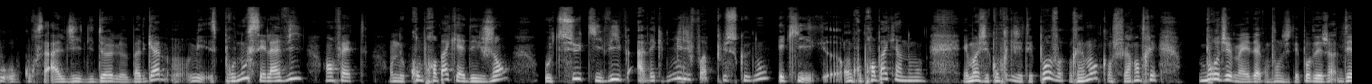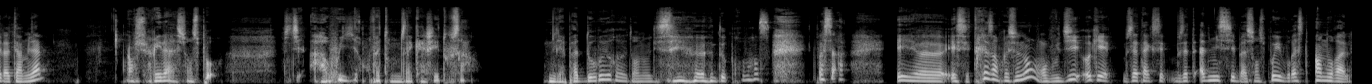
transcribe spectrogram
aux, courses à Aldi, Lidl, bas de gamme. Mais pour nous, c'est la vie en fait. On ne comprend pas qu'il y a des gens au-dessus qui vivent avec mille fois plus que nous et qui on comprend pas qu'il y a un monde. Et moi, j'ai compris que j'étais pauvre vraiment quand je suis rentré. Bourdieu m'a aidé à comprendre que j'étais pauvre déjà dès la terminale. Alors je suis arrivé à Sciences Po. Je me suis dit, ah oui, en fait, on nous a caché tout ça. Il n'y a pas de dorure dans nos lycées de Provence. Pas ça. Et, euh, et c'est très impressionnant. On vous dit, OK, vous êtes, vous êtes admissible à Sciences Po, il vous reste un oral.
